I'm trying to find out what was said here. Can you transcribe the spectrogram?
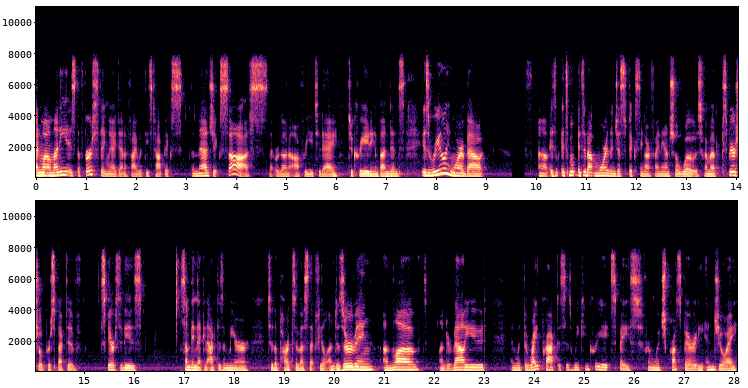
And while money is the first thing we identify with these topics, the magic sauce that we're going to offer you today to creating abundance is really more about uh, it's, it's, it's about more than just fixing our financial woes. From a spiritual perspective, scarcity is something that can act as a mirror to the parts of us that feel undeserving, unloved, undervalued. And with the right practices, we can create space from which prosperity and joy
